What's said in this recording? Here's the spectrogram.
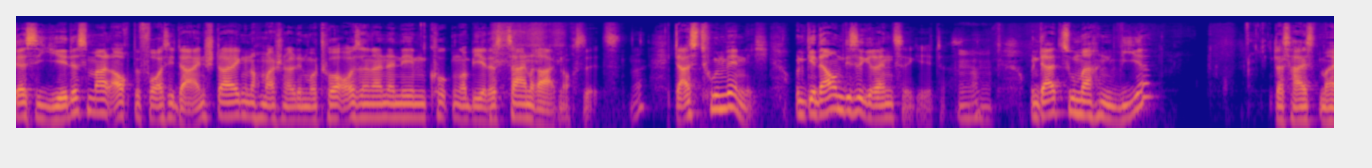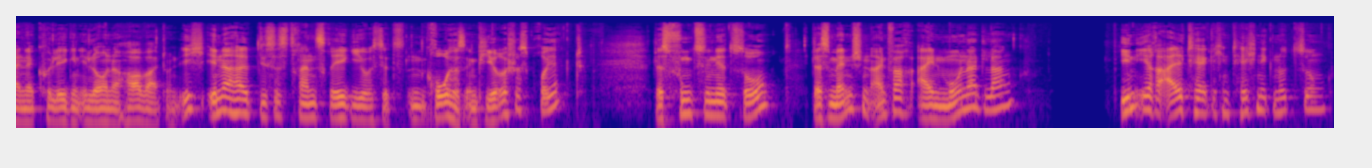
dass sie jedes Mal, auch bevor sie da einsteigen, nochmal schnell den Motor auseinandernehmen, gucken, ob jedes Zahnrad noch sitzt. Ne? Das tun wir nicht. Und genau um diese Grenze geht es. Ne? Mhm. Und dazu machen wir, das heißt meine Kollegin Ilona Horvath und ich, innerhalb dieses Transregios jetzt ein großes empirisches Projekt. Das funktioniert so, dass Menschen einfach einen Monat lang in ihrer alltäglichen Techniknutzung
